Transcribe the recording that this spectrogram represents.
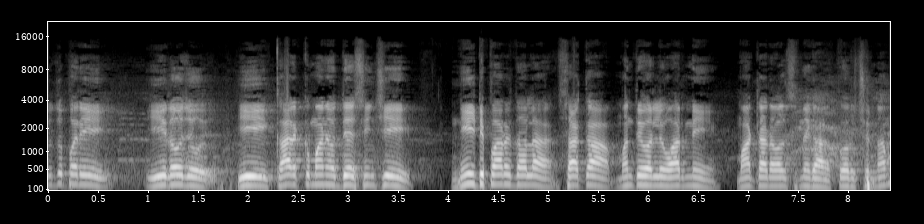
తదుపరి ఈరోజు ఈ కార్యక్రమాన్ని ఉద్దేశించి నీటిపారుదల శాఖ మంత్రివర్యుల వారిని మాట్లాడవలసిందిగా కోరుచున్నాం.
